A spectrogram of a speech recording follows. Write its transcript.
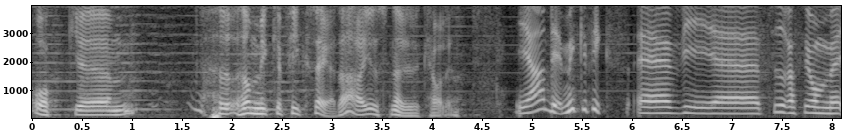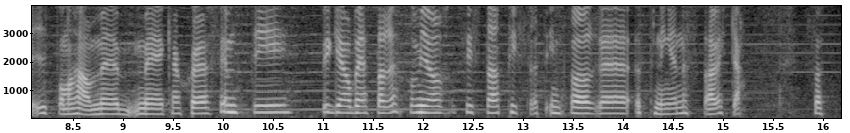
Och ehm, hur, hur, mycket fix är det här just nu, Caroline? Ja, det är mycket fix. Eh, vi turas ju om ytorna här med, med kanske 50 byggarbetare som gör sista piffet inför öppningen nästa vecka. Så att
